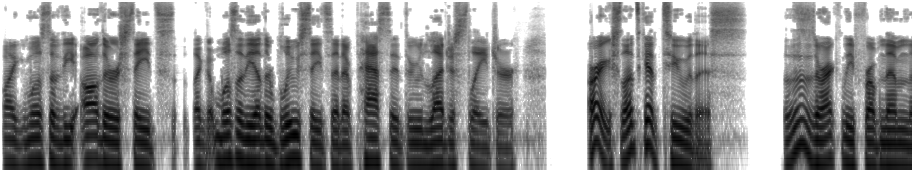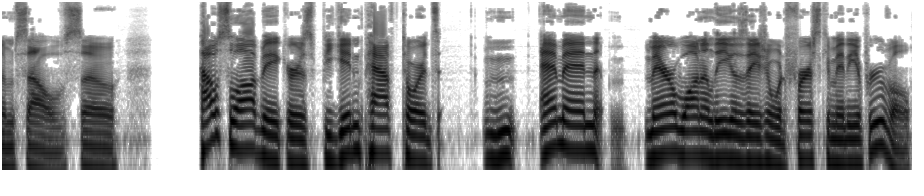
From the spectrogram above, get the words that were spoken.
like most of the other states, like most of the other blue states that have passed it through legislature. All right, so let's get to this. So this is directly from them themselves. So, House lawmakers begin path towards MN marijuana legalization with first committee approval.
